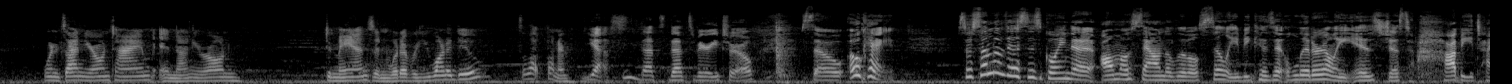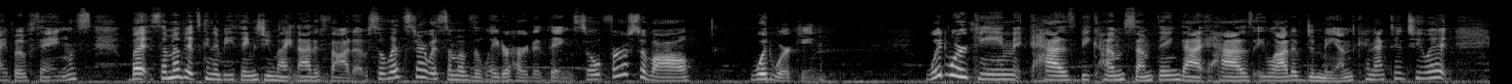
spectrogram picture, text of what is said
when it's on your own time and on your own demands and whatever you want to do, it's a lot funner. Yes, that's that's very true. So, okay. So some of this is going to almost sound a little silly because it literally is just hobby type of things, but some of it's going to be things you might not have thought of. So let's start with some of the lighter hearted things. So first of all, woodworking. Woodworking has become something that has a lot of demand connected to it.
